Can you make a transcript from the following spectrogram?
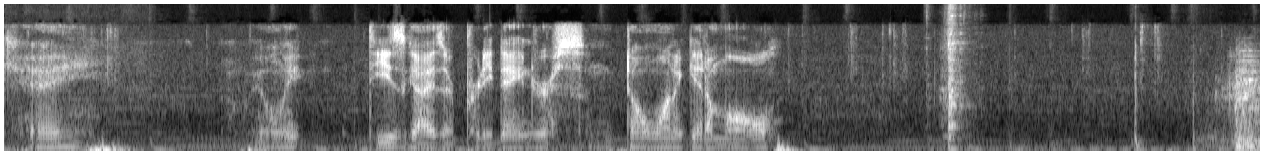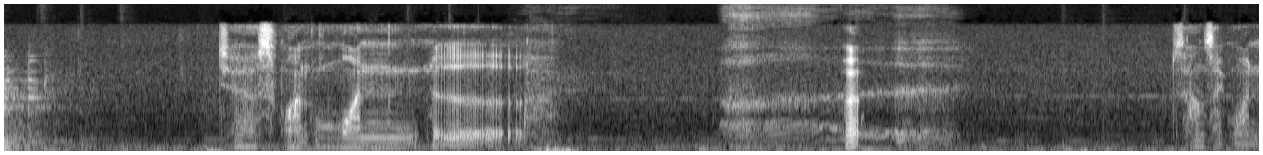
Okay. We only, these guys are pretty dangerous. Don't want to get them all. Just want one. Ugh. Sounds like one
